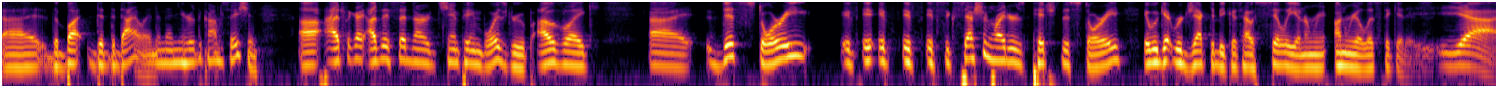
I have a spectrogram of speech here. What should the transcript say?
uh, the butt did the dialing, and then you heard the conversation. Uh, I think, I, as I said in our Champagne Boys group, I was like, uh, this story. If, if if if Succession writers pitched this story, it would get rejected because how silly and unre- unrealistic it is. Yeah,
